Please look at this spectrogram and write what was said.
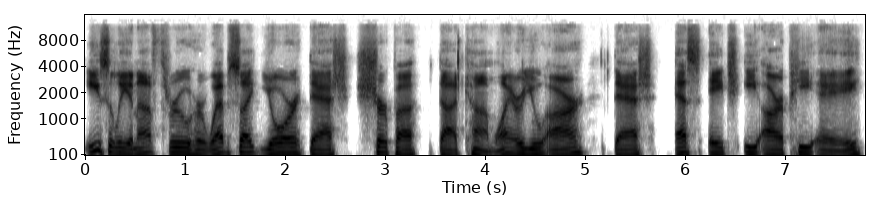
easily enough through her website, your sherpa.com. Y R U R dash S H E R P A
